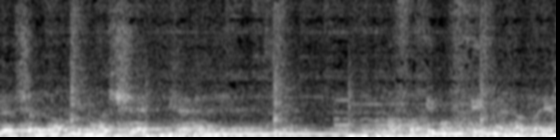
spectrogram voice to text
בשלום עם השקט, הפכים הופכים מהוויה.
